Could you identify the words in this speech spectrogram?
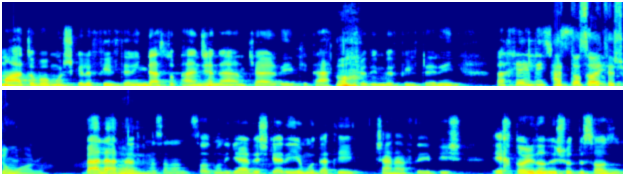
ما حتی با مشکل فیلترینگ دست و پنجه نرم کردیم که تهدید شدیم به فیلترینگ و خیلی حتی سایت شما رو. بله حتی مثلا سازمان گردشگری یه مدتی چند هفته پیش اختاری داده شد به ساز...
